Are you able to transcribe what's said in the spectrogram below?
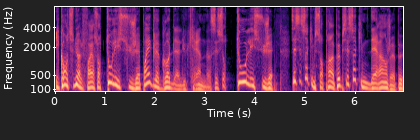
Ils continuent à le faire sur tous les sujets, pas que le gars de l'Ukraine, c'est sur tous les sujets. C'est ça qui me surprend un peu, puis c'est ça qui me dérange un peu.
